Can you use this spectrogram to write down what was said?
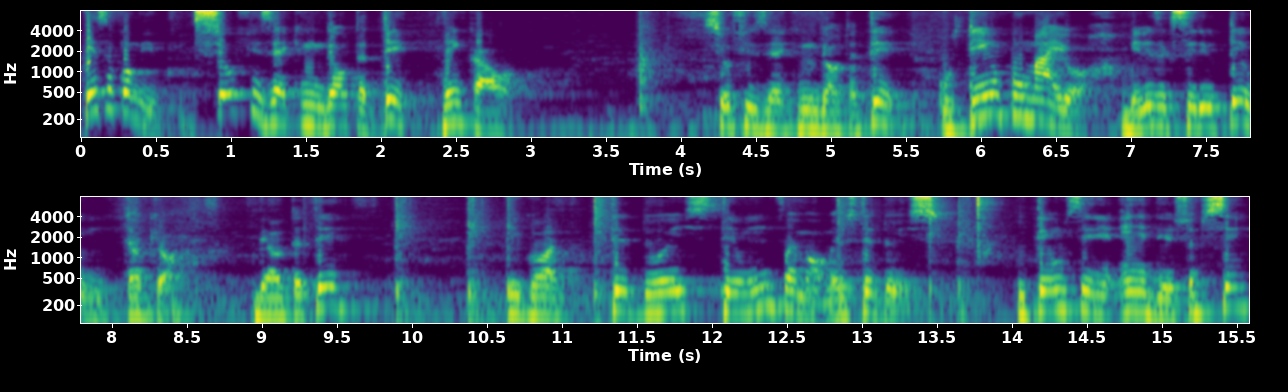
Pensa comigo. Se eu fizer aqui um ΔT, vem cá, ó. Se eu fizer aqui um ΔT, o tempo maior, beleza? Que seria o T1. Então aqui, ó. ΔT igual a T2, T1 foi mal, menos T2. O T1 seria ND sobre C,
